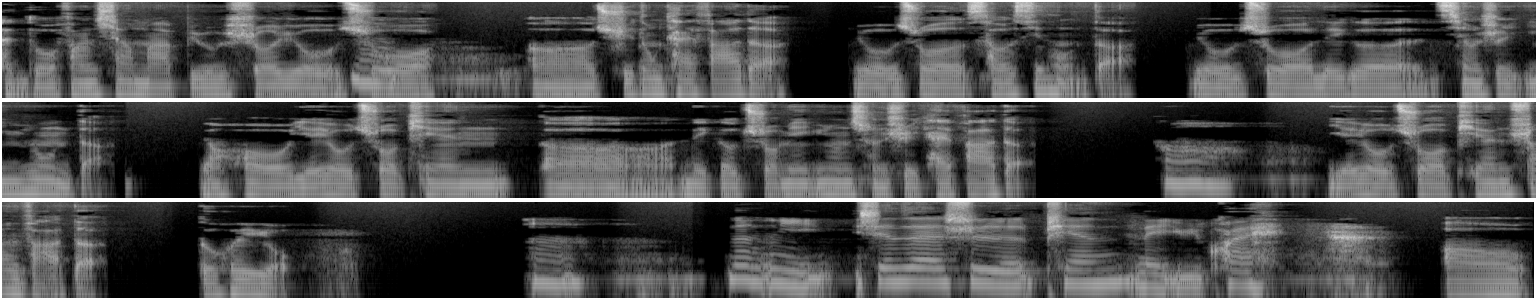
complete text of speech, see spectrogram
很多方向嘛。比如说有做呃驱动开发的，有做操作系统的，有做那个嵌入式应用的，然后也有做偏呃那个桌面应用程序开发的。哦，也有做偏算法的，都会有。嗯，那你现在是偏哪一块？哦。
